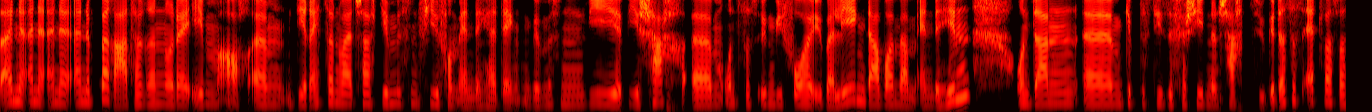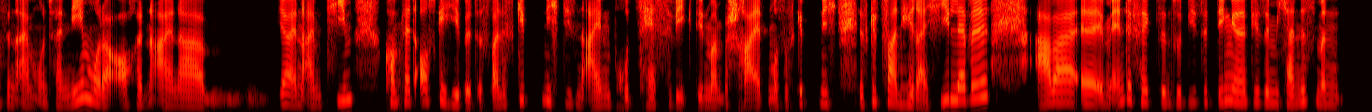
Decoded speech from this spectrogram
eine, eine, eine, eine Beraterin oder eben auch ähm, die Rechtsanwaltschaft, wir müssen viel vom Ende her denken. Wir müssen wie, wie Schach ähm, uns das irgendwie vorher überlegen, da wollen wir am Ende hin. Und dann ähm, gibt es diese verschiedenen Schachzüge. Das ist etwas, was in einem Unternehmen oder auch in einer ja in einem Team komplett ausgehebelt ist, weil es gibt nicht diesen einen Prozessweg, den man beschreiten muss. Es gibt nicht, es gibt zwar ein Hierarchielevel, aber äh, im Endeffekt sind so diese Dinge, diese Mechanismen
